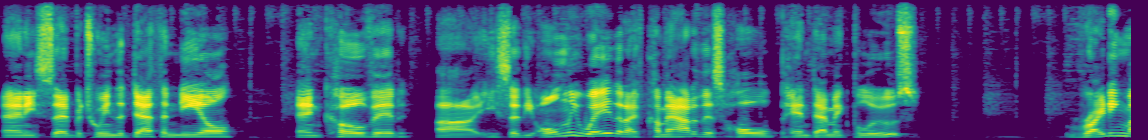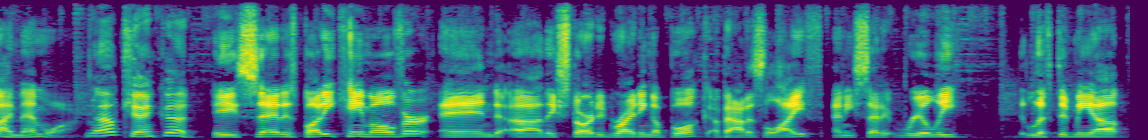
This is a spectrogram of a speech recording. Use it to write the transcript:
And he said, between the death of Neil and COVID, uh, he said, the only way that I've come out of this whole pandemic blues, writing my memoir. Okay, good. He said his buddy came over and uh, they started writing a book about his life. And he said it really lifted me up,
